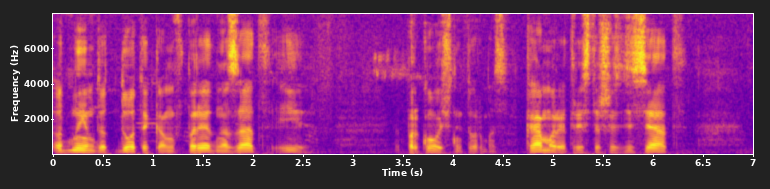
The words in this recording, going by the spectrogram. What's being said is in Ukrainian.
одним дотиком вперед-назад і парковочний тормоз. Камери 360,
